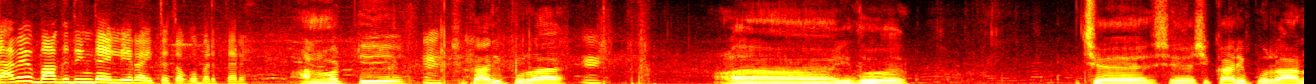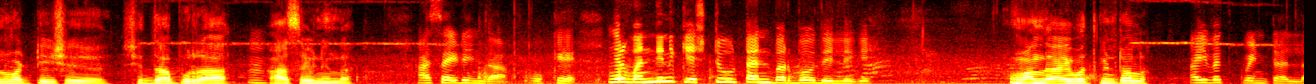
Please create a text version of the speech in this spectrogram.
ಯಾವ್ಯಾವ ಭಾಗದಿಂದ ಇಲ್ಲಿ ರೈತ ತಗೊಬರ್ತಾರೆ ಅನ್ವಟ್ಟಿ ಶಿಕಾರಿಪುರ ಇದು ಶಿಕಾರಿಪುರ ಅನ್ವಟ್ಟಿ ಸಿದ್ದಾಪುರ ಆ ಸೈಡಿಂದ ಆ ಸೈಡಿಂದ ಓಕೆ. ಹಂಗಾರೆ ಒಂದಿನಕ್ಕೆ ಎಷ್ಟು ಟನ್ ಬರ್ಬೋದು ಇಲ್ಲಿಗೆ? ಒಂದು ಐವತ್ತು ಕ್ವಿಂಟಲ್. ಐವತ್ತು ಕ್ವಿಂಟಲ್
